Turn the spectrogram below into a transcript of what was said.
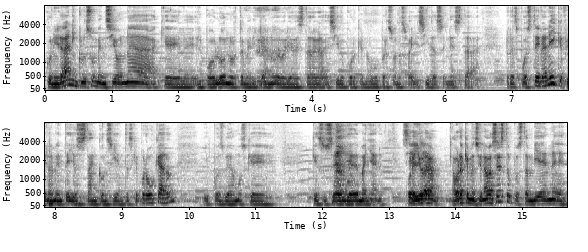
con Irán. Incluso menciona que el, pueblo norteamericano debería estar agradecido porque no hubo personas fallecidas en esta respuesta iraní, que finalmente ellos están conscientes que provocaron. Y pues veamos qué, qué sucede el día de mañana. Por ello, ahora, que mencionabas esto, pues también... Eh,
